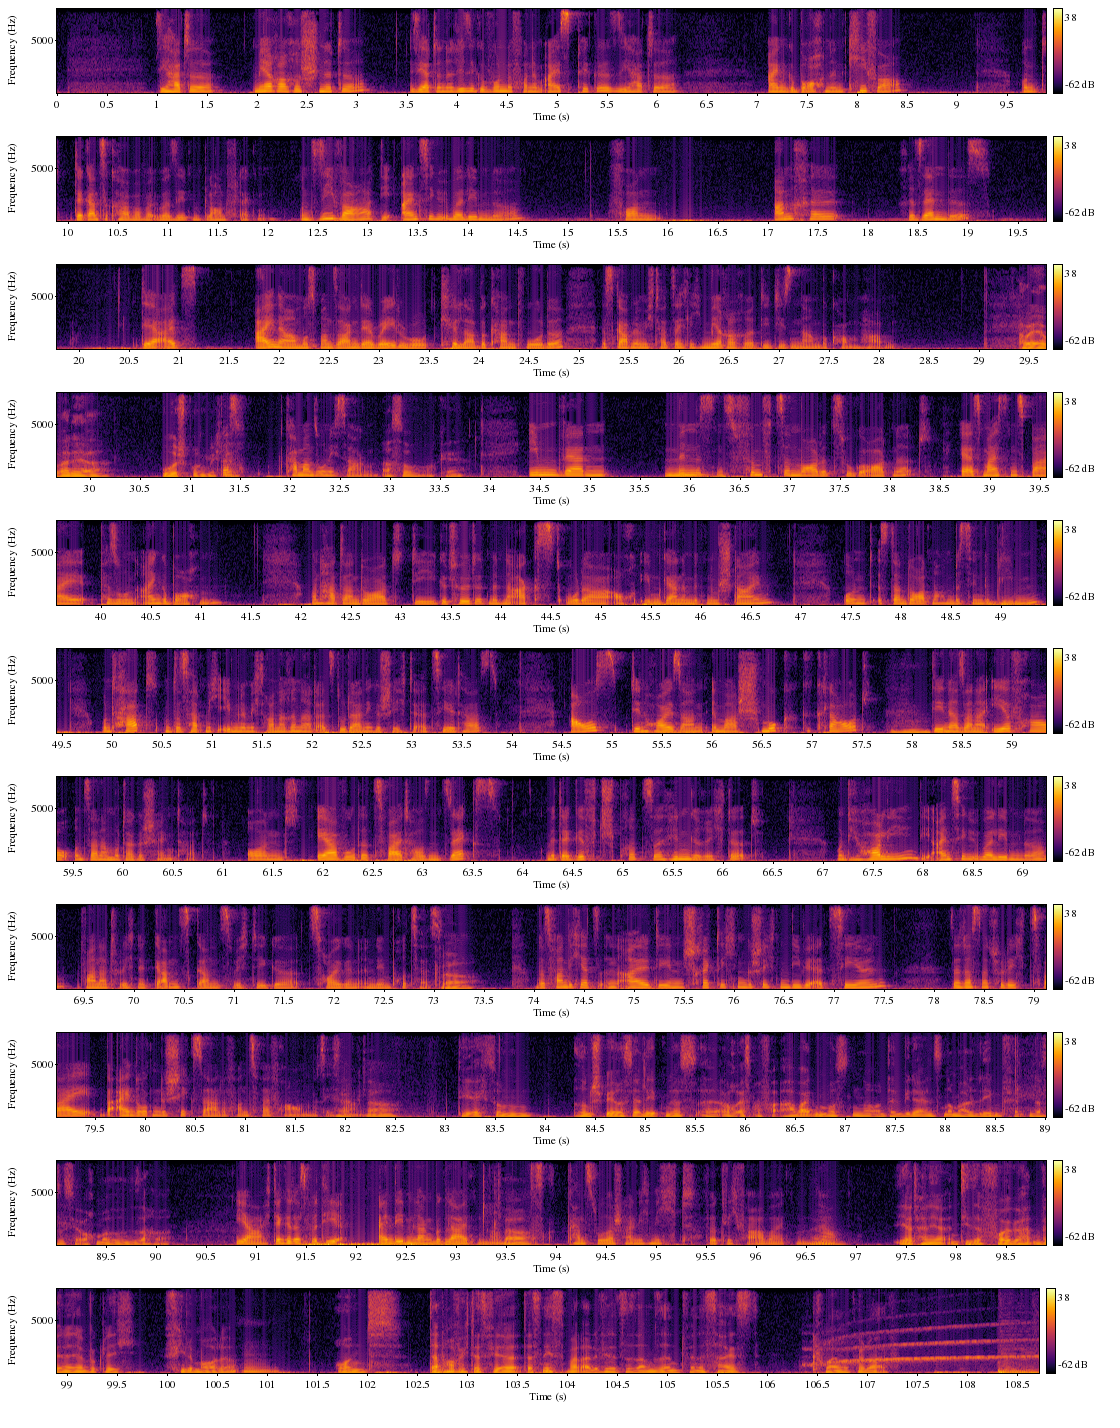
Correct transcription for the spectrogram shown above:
Sie hatte mehrere Schnitte. Sie hatte eine riesige Wunde von dem Eispickel. Sie hatte einen gebrochenen Kiefer und der ganze Körper war übersät mit blauen Flecken. Und sie war die einzige Überlebende von Angel Resendes, der als einer, muss man sagen, der Railroad Killer bekannt wurde. Es gab nämlich tatsächlich mehrere, die diesen Namen bekommen haben. Aber er war der ursprüngliche. Das kann man so nicht sagen. Ach so, okay. Ihm werden mindestens 15 Morde zugeordnet. Er ist meistens bei Personen eingebrochen und hat dann dort die getötet mit einer Axt oder auch eben gerne mit einem Stein und ist dann dort noch ein bisschen geblieben und hat, und das hat mich eben nämlich daran erinnert, als du deine Geschichte erzählt hast, aus den Häusern immer Schmuck geklaut, mhm. den er seiner Ehefrau und seiner Mutter geschenkt hat. Und er wurde 2006 mit der Giftspritze hingerichtet. Und die Holly, die einzige Überlebende, war natürlich eine ganz, ganz wichtige Zeugin in dem Prozess. Klar. Und das fand ich jetzt in all den schrecklichen Geschichten, die wir erzählen, sind das natürlich zwei beeindruckende Schicksale von zwei Frauen, muss ich sagen. Ja, klar. Die echt so ein, so ein schweres Erlebnis äh, auch erstmal verarbeiten mussten ne, und dann wieder ins normale Leben finden. Das ist ja auch immer so eine Sache. Ja, ich denke, das wird die ein Leben lang begleiten. Ne? Klar. Das kannst du wahrscheinlich nicht wirklich verarbeiten. Ja. ja. Ja, Tanja, in dieser Folge hatten wir dann ja wirklich viele Morde. Hm. Und dann hoffe ich, dass wir das nächste Mal alle wieder zusammen sind, wenn es heißt Crime of Your Life.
